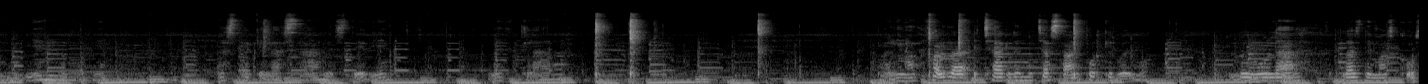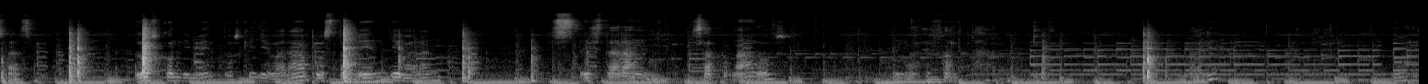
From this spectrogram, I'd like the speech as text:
moviendo, moviendo hasta que la sal esté bien mezclada. Bueno, no hace falta echarle mucha sal porque luego luego la las demás cosas. Los condimentos que llevará pues también llevarán, estarán sazonados y no hace falta. ¿Vale? No hace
